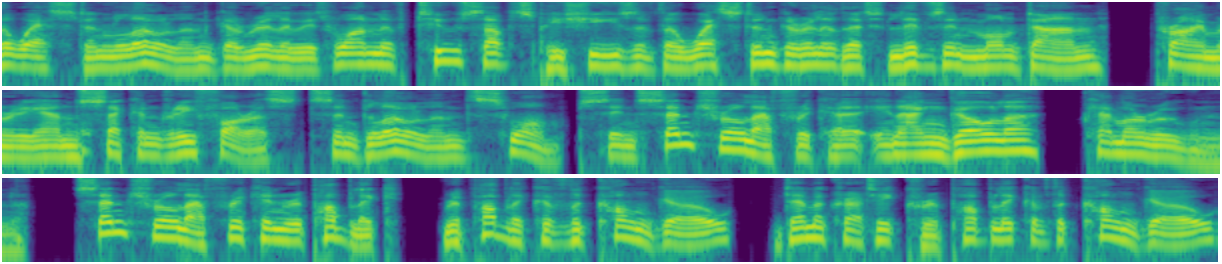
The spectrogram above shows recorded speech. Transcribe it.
The western lowland gorilla is one of two subspecies of the western gorilla that lives in montane, primary and secondary forests and lowland swamps in Central Africa in Angola, Cameroon, Central African Republic, Republic of the Congo, Democratic Republic of the Congo,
